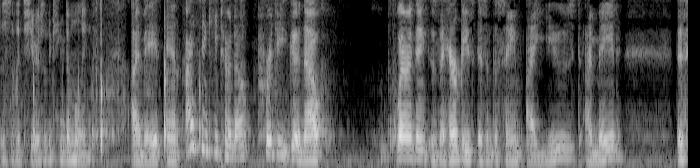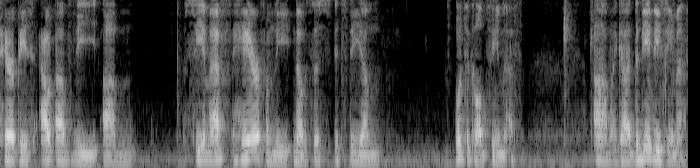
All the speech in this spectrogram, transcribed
This is the Tears of the Kingdom link I made and I think he turned out pretty good. Now glaring thing is the hairpiece isn't the same I used I made this hairpiece out of the um, CMF hair from the, no, it's this, it's the, um, what's it called, CMF? Oh my God, the D&D CMF.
